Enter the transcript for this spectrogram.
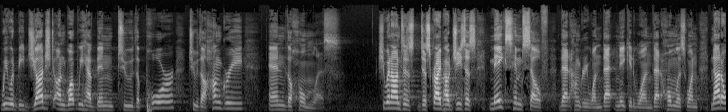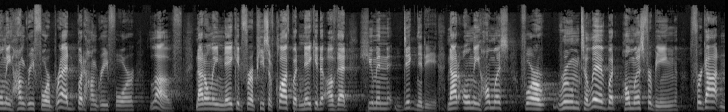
we would be judged on what we have been to the poor, to the hungry, and the homeless. She went on to describe how Jesus makes himself that hungry one, that naked one, that homeless one, not only hungry for bread, but hungry for love. Not only naked for a piece of cloth, but naked of that human dignity. Not only homeless for a room to live, but homeless for being forgotten.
